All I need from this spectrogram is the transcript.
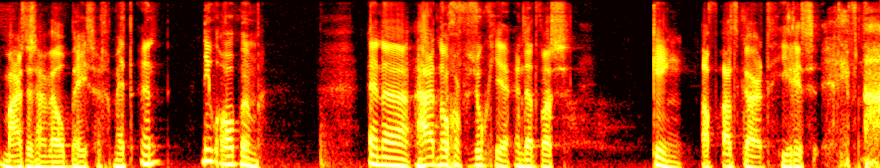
Maar ze zijn wel bezig met een nieuw album. En uh, had nog een verzoekje. En dat was King of Asgard. Hier is Rivna.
